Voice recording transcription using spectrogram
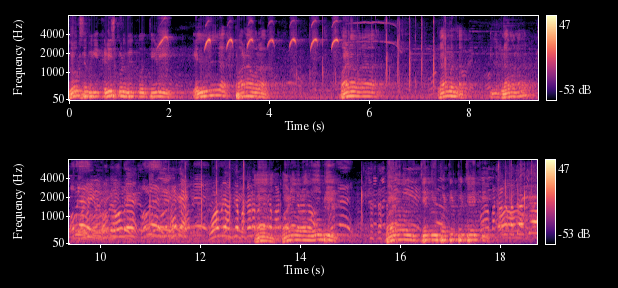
ಲೋಕಸಭೆಗೆ ಕಳಿಸ್ಕೊಡ್ಬೇಕು ಅಂತೇಳಿ ಎಲ್ಲ ಬಾಣಾವರ ಬಾಣಾವರ ಗ್ರಾಮದ ಇದು ಗ್ರಾಮನ ಬಾಣಾವರ ಹೋಬಳಿ ಬಾಣಾವರ ಜನರು ಪಟ್ಟಣ ಪಂಚಾಯತಿ ಪಟ್ಟಣ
